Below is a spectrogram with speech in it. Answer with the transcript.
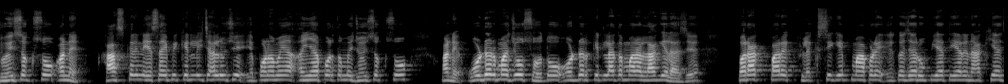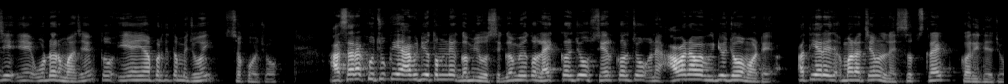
જોઈ શકશો અને ખાસ કરીને એસઆઈપી કેટલી ચાલુ છે એ પણ અમે અહીંયા પર તમે જોઈ શકશો અને ઓર્ડરમાં જોશો તો ઓર્ડર કેટલા તમારા લાગેલા છે. પરાગ પારેખ ફ્લેક્સી કેપમાં આપણે એક હજાર રૂપિયા ત્યારે નાખ્યા છે એ ઓર્ડરમાં છે તો એ અહીંયા પરથી તમે જોઈ શકો છો. આશા રાખું છું કે આ વીડિયો તમને ગમ્યો હશે. ગમ્યો તો લાઇક કરજો શેર કરજો અને આવા નવા વીડિયો જોવા માટે અત્યારે અમારા ચેનલને સબસ્ક્રાઇબ કરી દેજો.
